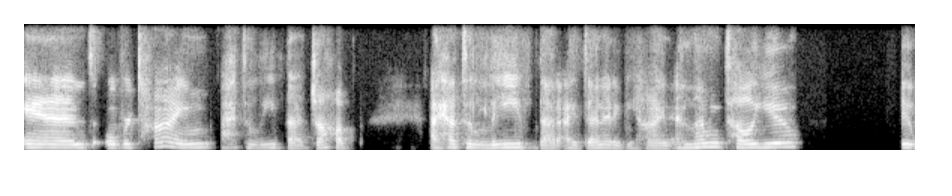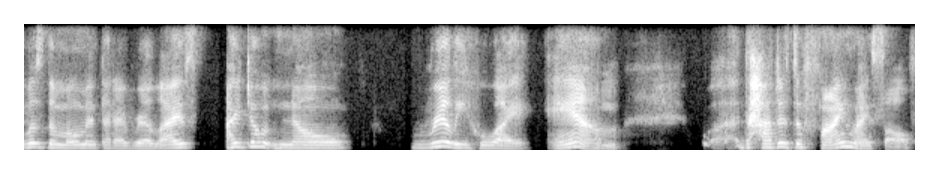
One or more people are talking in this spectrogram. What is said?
And over time, I had to leave that job. I had to leave that identity behind. And let me tell you, it was the moment that I realized I don't know really who I am, uh, how to define myself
